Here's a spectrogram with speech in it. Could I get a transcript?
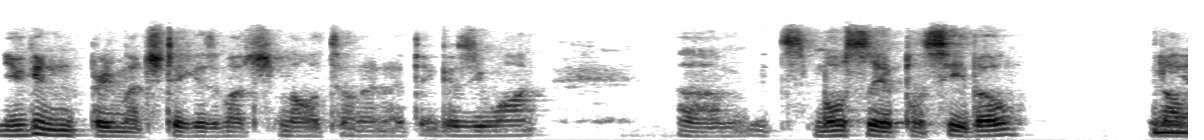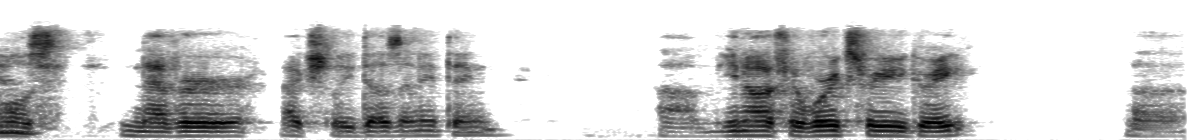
you can pretty much take as much melatonin, I think, as you want. Um, it's mostly a placebo. It Yeah. almost never actually does anything. Um, you know, if it works for you, great. Uh,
